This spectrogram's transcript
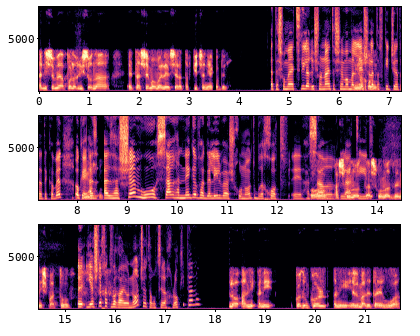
אני שומע פה לראשונה את השם המלא של התפקיד שאני אקבל. אתה שומע אצלי לראשונה את השם המלא נכון. של התפקיד שאתה תקבל? אוקיי, נכון. אז, אז השם הוא שר הנגב, הגליל והשכונות. ברכות, אה, השר או, השכונות, לעתיד. השכונות זה נשמע טוב. אה, יש לך כבר רעיונות שאתה רוצה לחלוק איתנו? לא, אני, אני, קודם כל, אני אלמד את האירוע.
